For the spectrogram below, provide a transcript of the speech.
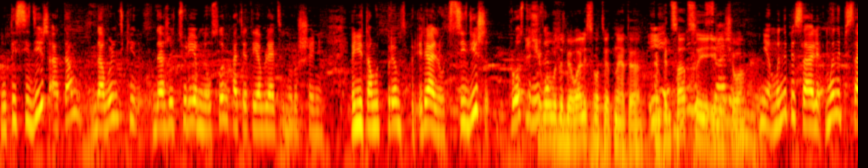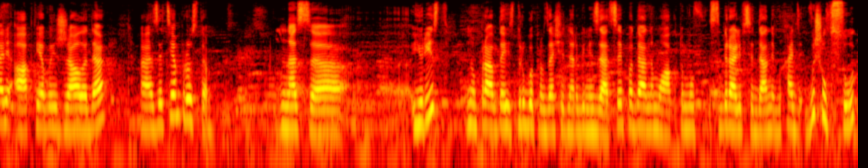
Но ты сидишь, а там довольно-таки даже тюремные условия, хотя это является нарушением. И они там вот прям реально вот сидишь, просто и не чего вы добивались в ответ на это? Компенсации написали, или чего? Не, мы написали, мы написали акт, я выезжала, да. А затем просто у нас э, юрист ну, правда, из другой правозащитной организации по данному акту. Мы собирали все данные, выходи, вышел в суд.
